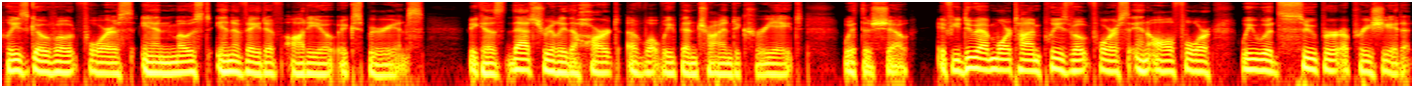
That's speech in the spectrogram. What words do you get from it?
please go vote for us in Most Innovative Audio Experience, because that's really the heart of what we've been trying to create with this show. If you do have more time, please vote for us in all four. We would super appreciate it.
